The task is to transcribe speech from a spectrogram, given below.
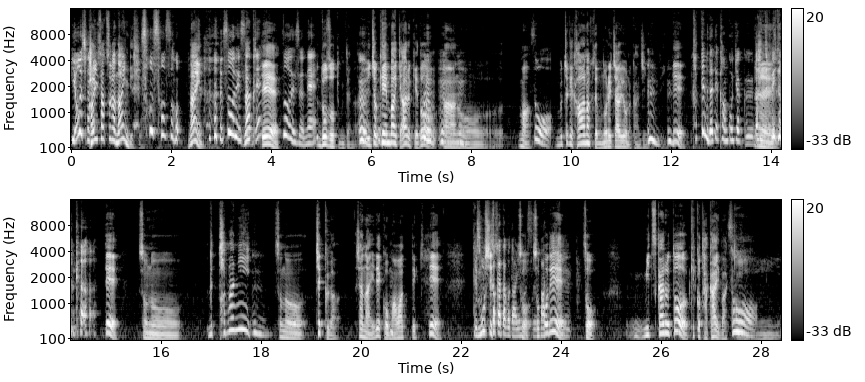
ようじゃ改札がないんですよ。そうそうそない。そうですよなねくてそうですよね。どうぞってみたいな、うん。一応券売機あるけど、うんうん。あのまあそぶっちゃけ買わなくても乗れちゃうような感じになっていて、うんう買ってんの大体観光客だったりとか、でそのでたまにうん、そのチェックが車内でこう回ってきて、でもしそうそこでそう。見つかると結構高い罰金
